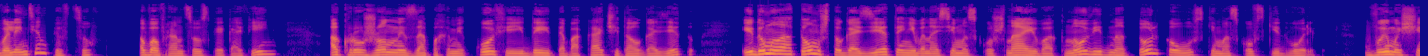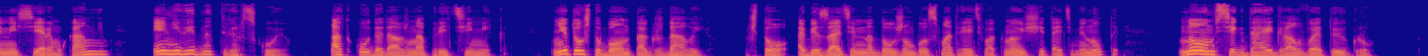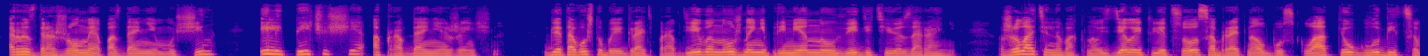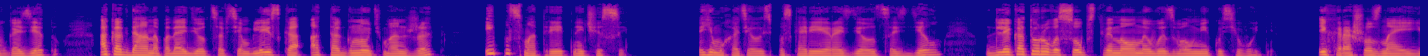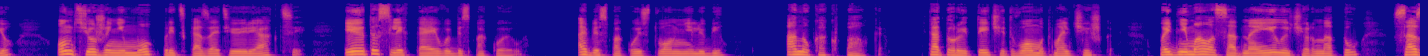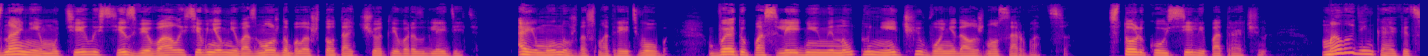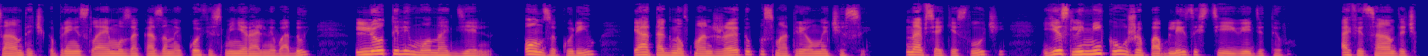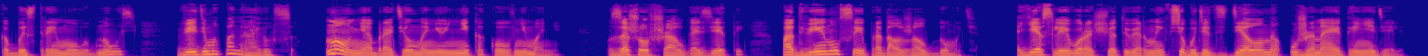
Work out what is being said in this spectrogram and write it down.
Валентин Певцов во французской кофейне, окруженный запахами кофе, еды и табака, читал газету и думал о том, что газета невыносимо скучна, и в окно видно только узкий московский дворик, вымощенный серым камнем, и не видно Тверскую, откуда должна прийти Мика. Не то чтобы он так ждал ее, что обязательно должен был смотреть в окно и считать минуты, но он всегда играл в эту игру. Раздраженный опозданием мужчина или печущее оправдание женщина. Для того, чтобы играть правдиво, нужно непременно увидеть ее заранее. Желательно в окно, сделать лицо, собрать на лбу складки, углубиться в газету, а когда она подойдет совсем близко, отогнуть манжет и посмотреть на часы. Ему хотелось поскорее разделаться с делом, для которого, собственно, он и вызвал Мику сегодня. И хорошо зная ее, он все же не мог предсказать ее реакции, и это слегка его беспокоило. А беспокойство он не любил. Оно как палка, которой тычет в омут мальчишка, поднимала со дна илы черноту, сознание мутилось, извивалось, и в нем невозможно было что-то отчетливо разглядеть а ему нужно смотреть в оба. В эту последнюю минуту ничего не должно сорваться. Столько усилий потрачено. Молоденькая официанточка принесла ему заказанный кофе с минеральной водой, лед и лимон отдельно. Он закурил и, отогнув манжету, посмотрел на часы. На всякий случай, если Мика уже поблизости и видит его. Официанточка быстро ему улыбнулась, видимо, понравился, но он не обратил на нее никакого внимания зашуршал газетой, подвинулся и продолжал думать. Если его расчеты верны, все будет сделано уже на этой неделе.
